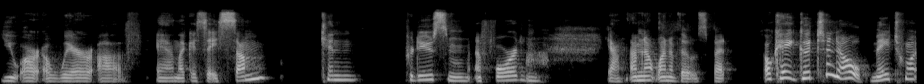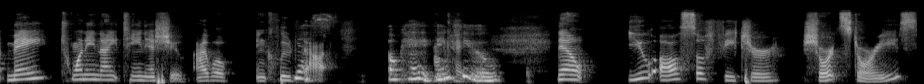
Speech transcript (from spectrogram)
you are aware of and like i say some can produce and afford and yeah i'm not one of those but okay good to know may 20 may 2019 issue i will include that Okay, thank Okay. you. now, you also feature short stories,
